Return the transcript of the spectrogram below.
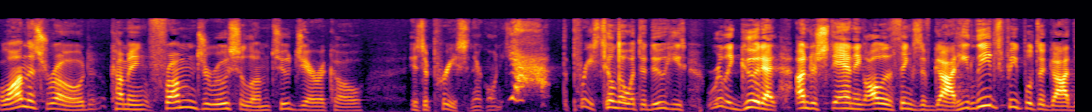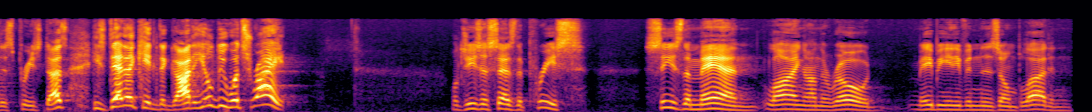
Well, on this road, coming from Jerusalem to Jericho, is a priest. And they're going, Yeah, the priest. He'll know what to do. He's really good at understanding all of the things of God. He leads people to God, this priest does. He's dedicated to God. He'll do what's right. Well, Jesus says the priest sees the man lying on the road, maybe even in his own blood, and,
